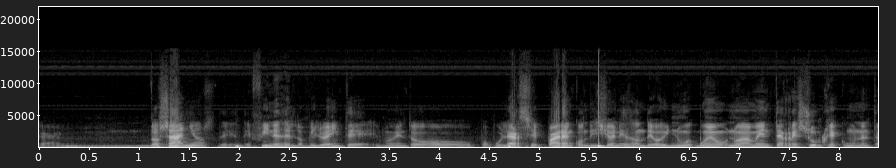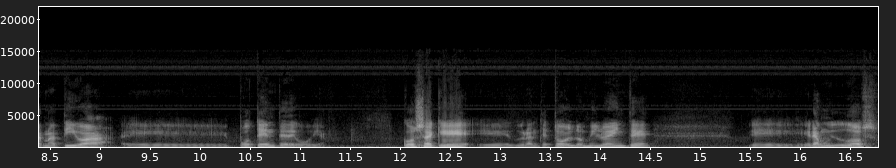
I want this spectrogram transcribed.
Sea, en dos años, de, fines del 2020, el movimiento popular se para en condiciones donde hoy nu- nue- nuevamente resurge como una alternativa eh, potente de gobierno. Cosa que eh, durante todo el 2020 eh, era muy dudoso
